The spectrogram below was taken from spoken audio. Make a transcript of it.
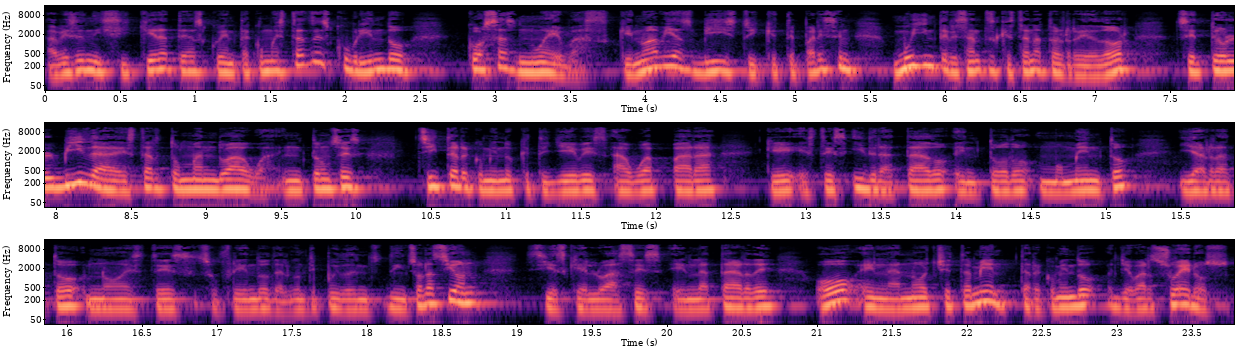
a veces ni siquiera te das cuenta, como estás descubriendo cosas nuevas que no habías visto y que te parecen muy interesantes que están a tu alrededor, se te olvida estar tomando agua. Entonces, sí te recomiendo que te lleves agua para que estés hidratado en todo momento y al rato no estés sufriendo de algún tipo de insolación si es que lo haces en la tarde o en la noche también. Te recomiendo llevar sueros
